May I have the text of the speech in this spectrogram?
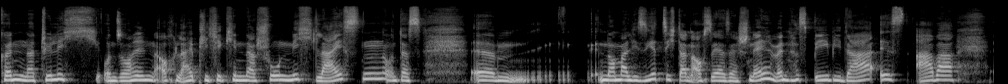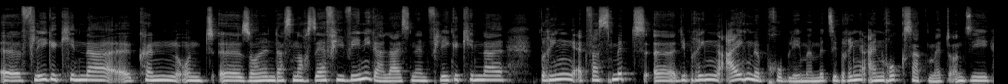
können natürlich und sollen auch leibliche Kinder schon Person nicht leisten und das ähm, normalisiert sich dann auch sehr, sehr schnell, wenn das Baby da ist. Aber äh, Pflegekinder äh, können und äh, sollen das noch sehr viel weniger leisten, denn Pflegekinder bringen etwas mit. Äh, die bringen eigene Probleme mit. Sie bringen einen Rucksack mit und sie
